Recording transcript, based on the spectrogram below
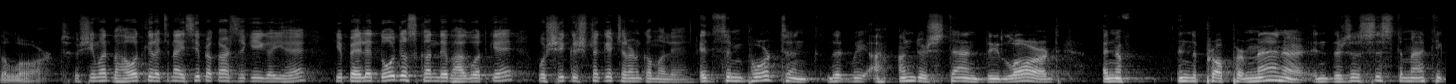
the Lord. तो श्रीमद् भागवत की रचना इसी प्रकार से की गई है कि पहले दो जो स्कंद है भागवत के वो श्री कृष्ण के चरण कमल हैं It's important that we uh, understand the Lord in, a, in the proper manner, and there's a systematic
